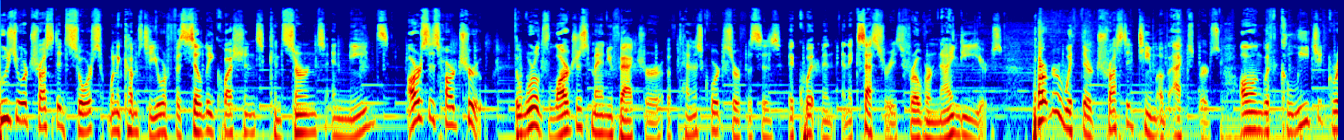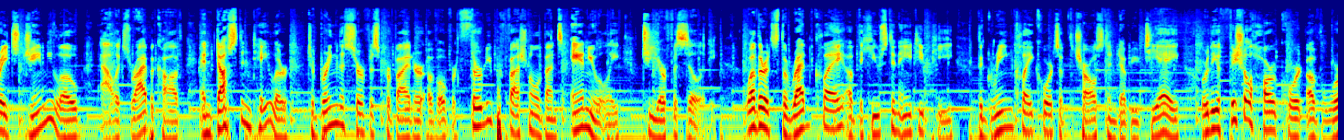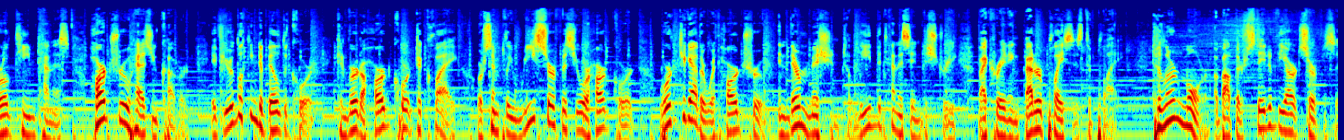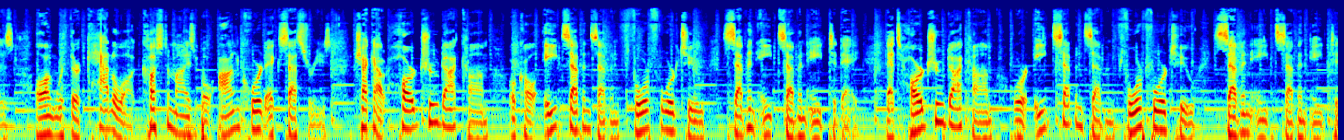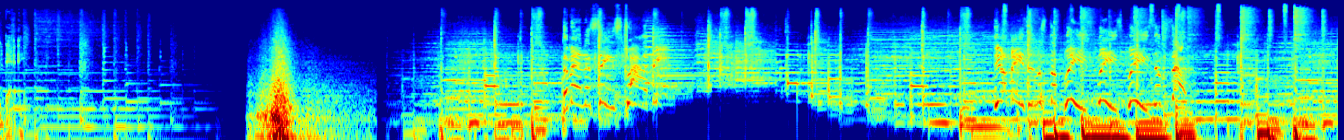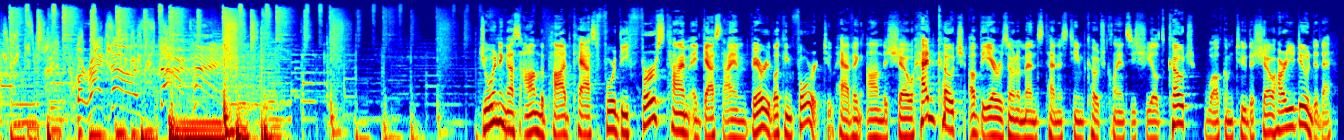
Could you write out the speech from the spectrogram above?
Who's your trusted source when it comes to your facility questions, concerns, and needs? Ours is Har-Tru, the world's largest manufacturer of tennis court surfaces, equipment, and accessories for over 90 years. Partner with their trusted team of experts, along with collegiate greats Jamie Loeb, Alex Rybakov, and Dustin Taylor, to bring the service provider of over 30 professional events annually to your facility. Whether it's the red clay of the Houston ATP, the green clay courts of the Charleston WTA, or the official hard court of World Team Tennis, Har-Tru has you covered. If you're looking to build a court, convert a hard court to clay, or simply resurface your hard court, work together with Har-Tru in their mission to lead the tennis industry by creating better places to play. To learn more about their state of the art surfaces, along with their catalog customizable on court accessories, check out hartru.com or call 877 442 7878 today. That's hartru.com or 877 442 7878 today. Joining us on the podcast for the first time, a guest I am very looking forward to having on the show, head coach of the Arizona men's tennis team, Coach Clancy Shields. Coach, welcome to the show. How are you doing today?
